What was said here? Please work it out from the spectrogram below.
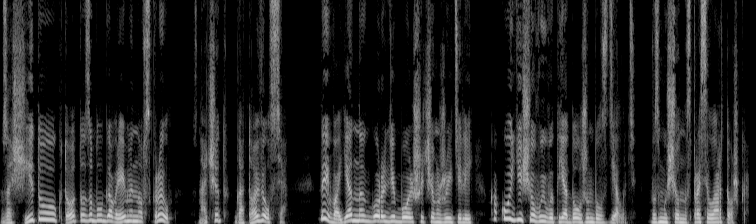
Защиту кто-то заблаговременно вскрыл, значит, готовился». Да и военных в городе больше, чем жителей. Какой еще вывод я должен был сделать? Возмущенно спросил Артошка.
